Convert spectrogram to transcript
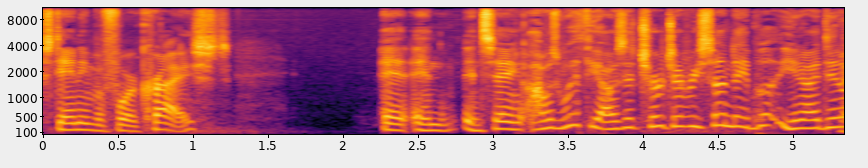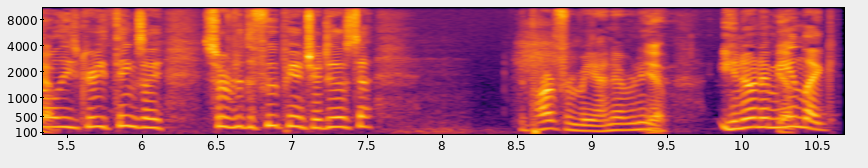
standing before Christ and, and, and saying, I was with you. I was at church every Sunday, but you know, I did all these great things. I served at the food pantry. I did all this stuff. Depart from me. I never knew. Yep. You know what I mean? Yep. Like,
